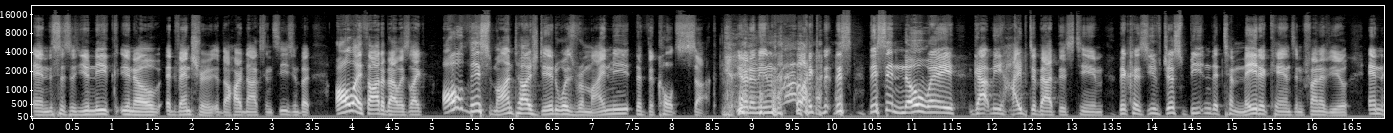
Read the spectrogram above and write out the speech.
And this is a unique, you know, adventure, the Hard Knocks in season. But all I thought about was like, all this montage did was remind me that the Colts suck. You know what I mean? like this this in no way got me hyped about this team because you've just beaten the tomato cans in front of you. And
